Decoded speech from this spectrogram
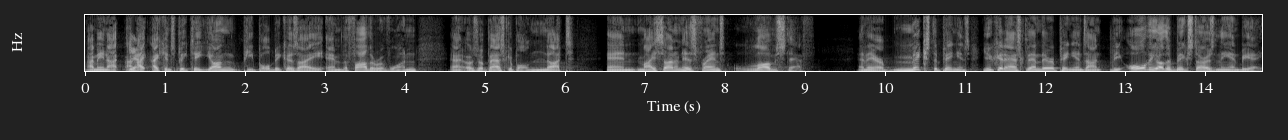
I mean, I, yeah. I, I, can speak to young people because I am the father of one. I was uh, a basketball nut, and my son and his friends love Steph. And they are mixed opinions. You could ask them their opinions on the all the other big stars in the NBA.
